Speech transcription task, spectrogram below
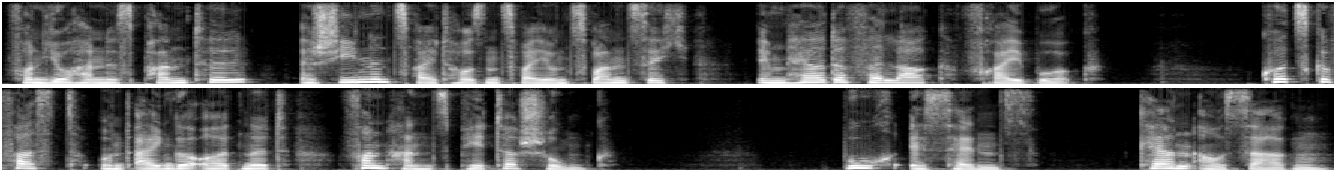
Von Johannes Pantel, erschienen 2022 im Herder Verlag Freiburg. Kurz gefasst und eingeordnet von Hans-Peter Schunk. Buchessenz. Kernaussagen.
